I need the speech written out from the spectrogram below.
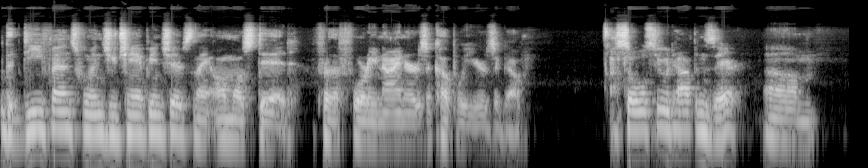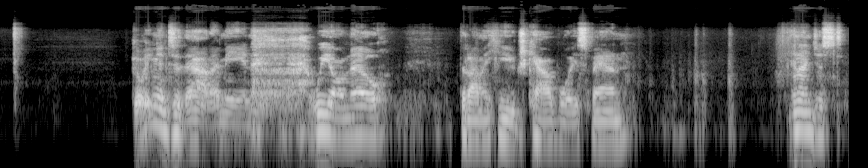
the defense wins you championships and they almost did for the 49ers a couple years ago. So we'll see what happens there. Um, going into that i mean we all know that i'm a huge cowboys fan. And i just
